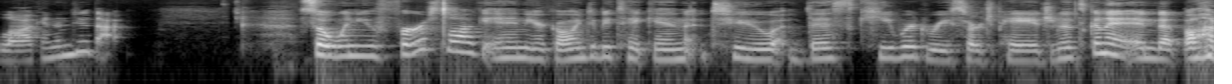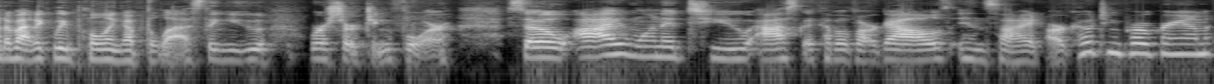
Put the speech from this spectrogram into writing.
log in and do that. So when you first log in, you're going to be taken to this keyword research page and it's going to end up automatically pulling up the last thing you were searching for. So I wanted to ask a couple of our gals inside our coaching program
